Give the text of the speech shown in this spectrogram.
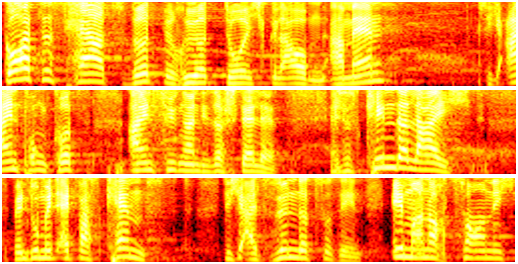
Gottes Herz wird berührt durch Glauben. Amen. Sich ein Punkt kurz einfügen an dieser Stelle. Es ist kinderleicht, wenn du mit etwas kämpfst, dich als Sünder zu sehen. Immer noch zornig,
